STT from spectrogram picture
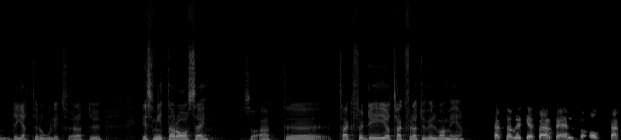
det är jätteroligt för att du det smittar av sig. Så att tack för det och tack för att du vill vara med. Tack så mycket Per själv och tack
